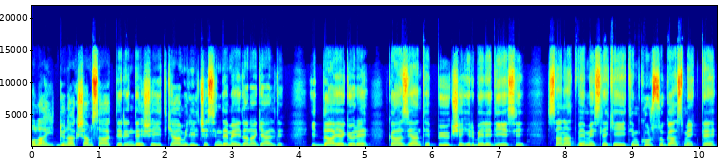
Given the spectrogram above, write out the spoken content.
Olay dün akşam saatlerinde Şehit Kamil ilçesinde meydana geldi. İddiaya göre Gaziantep Büyükşehir Belediyesi Sanat ve Meslek Eğitim Kursu GASMEK'te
